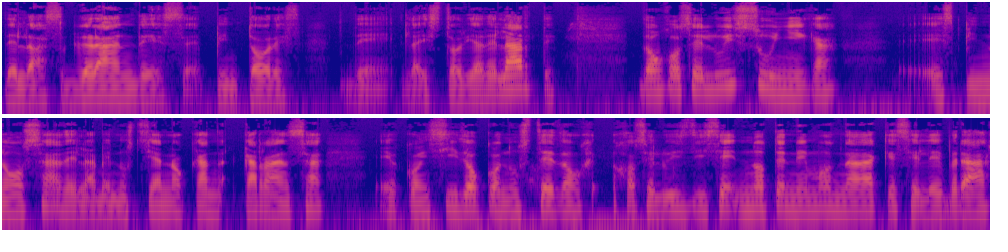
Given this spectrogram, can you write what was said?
de los grandes eh, pintores de la historia del arte. Don José Luis Zúñiga Espinosa de la Venustiano Carranza, eh, coincido con usted, don José Luis, dice, no tenemos nada que celebrar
